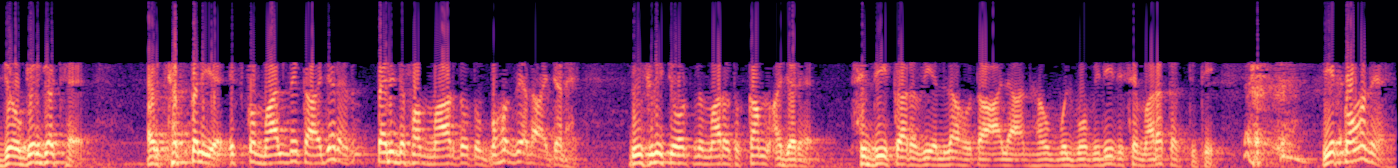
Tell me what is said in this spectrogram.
جو گرگٹ ہے اور چھپکلی ہے، اس کو مارنے کا اجر ہے نا۔ پہلی دفعہ مار دو تو بہت زیادہ اجر ہے۔ دوسری چوٹ میں مارو تو کم اجر ہے۔ صدیقہ رضی اللہ تعالی عنہ ام المومنین اسے مارا کرتی تھی۔ یہ کون ہے؟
